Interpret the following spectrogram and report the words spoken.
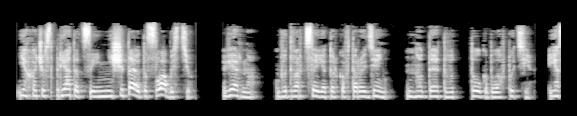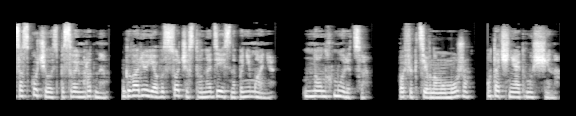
Я хочу спрятаться и не считаю это слабостью. Верно, во дворце я только второй день, но до этого долго была в пути. Я соскучилась по своим родным. Говорю я высочеству, надеясь на понимание. Но он хмурится. «По фиктивному мужу?» – уточняет мужчина.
